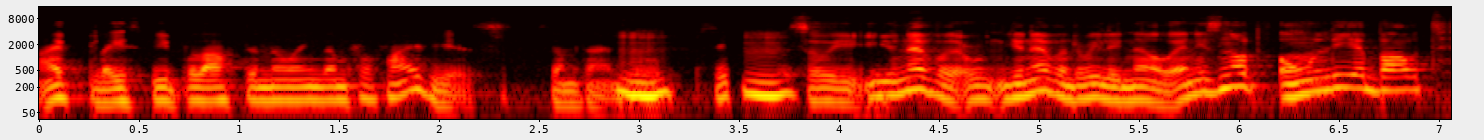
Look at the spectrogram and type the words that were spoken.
I've placed people after knowing them for five years sometimes. Mm. Mm. So you, you, never you never really know, and it's not only about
